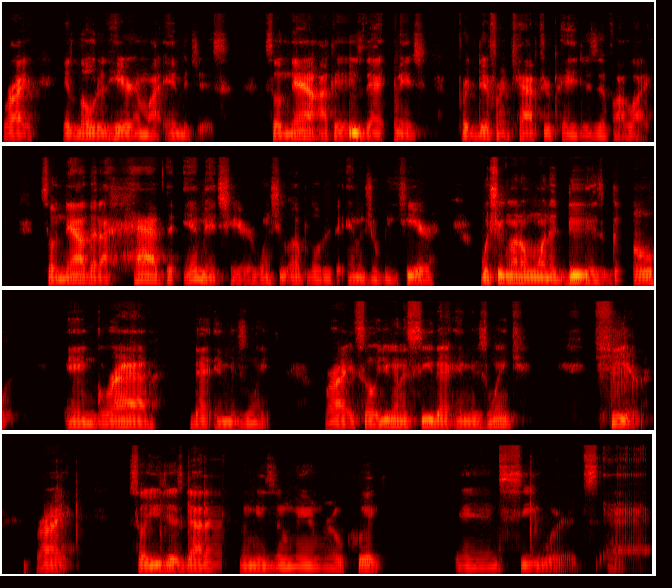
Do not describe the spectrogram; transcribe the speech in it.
right, it loaded here in my images. So now I can use that image for different capture pages if I like. So now that I have the image here, once you upload it, the image will be here. What you're going to want to do is go and grab that image link, right? So you're going to see that image link here, right? So you just got to, let me zoom in real quick and see where it's at.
